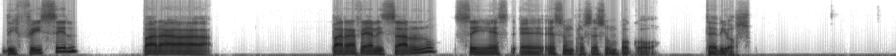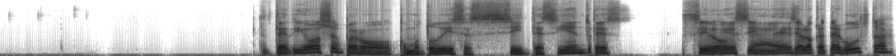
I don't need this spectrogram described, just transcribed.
difícil para, para realizarlo, sí, es, eh, es un proceso un poco tedioso. Tedioso, pero como tú dices, si te sientes si lo, si, es... lo que te gusta,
